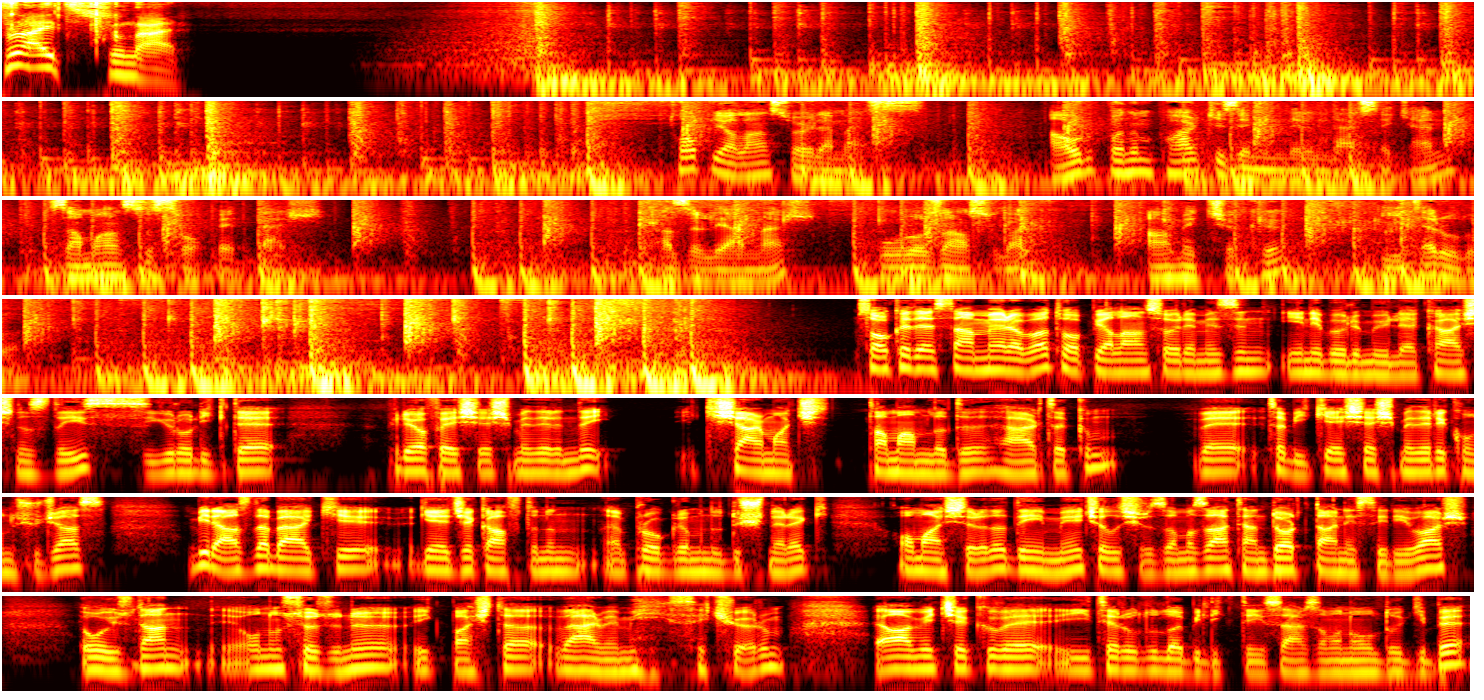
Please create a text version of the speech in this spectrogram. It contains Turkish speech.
Fright sunar. Top yalan söylemez. Avrupa'nın parke zeminlerinden seken zamansız sohbetler. Hazırlayanlar Uğur Ozan Sulak, Ahmet Çakı, Yiğiter Ulu. Sokrates'ten merhaba. Top Yalan Söylemez'in yeni bölümüyle karşınızdayız. Euroleague'de playoff eşleşmelerinde ikişer maç tamamladı her takım ve tabii ki eşleşmeleri konuşacağız. Biraz da belki gelecek haftanın e, programını düşünerek o maçlara da değinmeye çalışırız ama zaten dört tane seri var. O yüzden e, onun sözünü ilk başta vermemeyi seçiyorum. Ahmet Çakı ve Yiğiter Ulu'la birlikteyiz her zaman olduğu gibi.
